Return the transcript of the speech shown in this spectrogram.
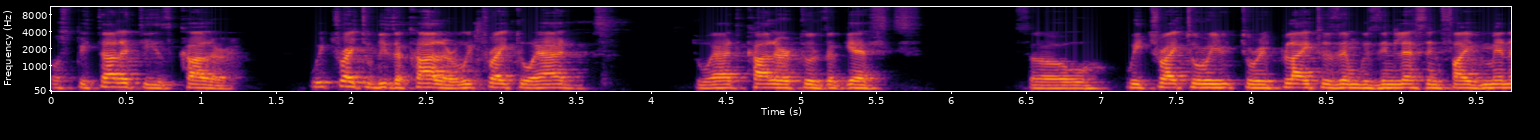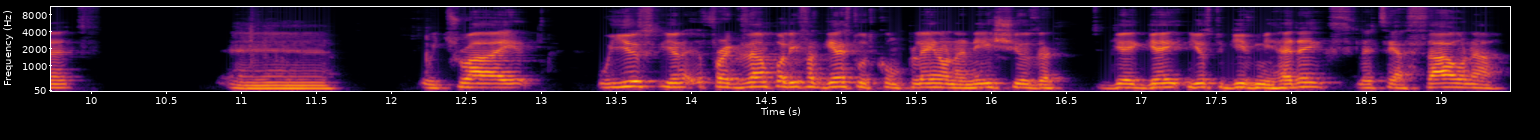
hospitality is color. We try to be the color. We try to add to add color to the guests. So we try to re- to reply to them within less than five minutes. And we try. We use, you know, for example, if a guest would complain on an issue that g- g- used to give me headaches, let's say a sauna,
